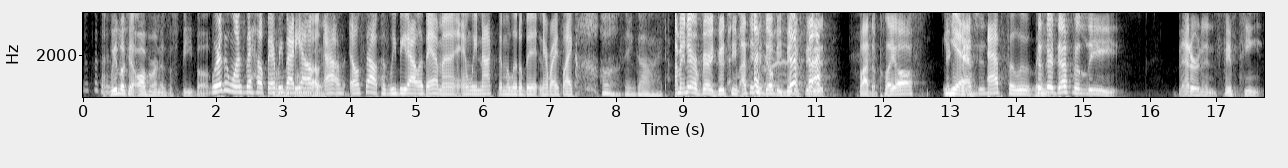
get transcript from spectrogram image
That's okay. we look at Auburn as a speed bump. We're the ones that help everybody on the out, out else out because we beat Alabama and we knocked them a little bit, and everybody's like, "Oh, thank God." I mean, they're a very good team. I think that they'll be benefited by the playoff expansion. Yeah, absolutely. because they're definitely better than 15th.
